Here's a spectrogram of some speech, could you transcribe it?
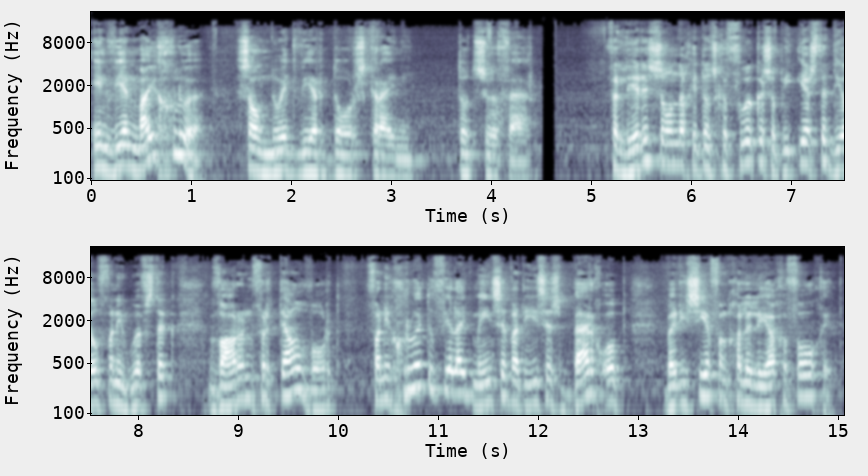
en wie in my glo, sal nooit weer dors kry nie." Tot sover. Verlede Sondag het ons gefokus op die eerste deel van die hoofstuk waarin vertel word van die groot hoeveelheid mense wat Jesus bergop by die see van Galilea gevolg het,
